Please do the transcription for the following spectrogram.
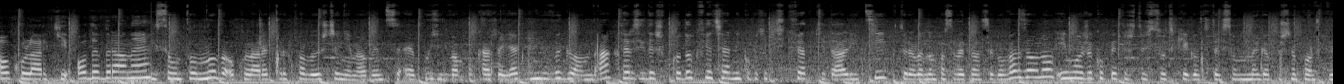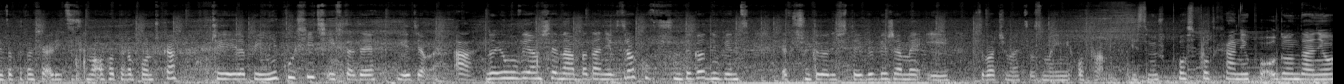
Okularki odebrane i są to nowe okulary, których Paweł jeszcze nie miał, więc e, później Wam pokażę jak w nich wygląda. Teraz idę szybko do kwieciarni kupić jakieś kwiatki do Alicji, które będą pasować do naszego wazonu i może kupię też coś słodkiego. Tutaj są mega pyszne pączki, więc zapytam się Alicji, czy ma ochotę na pączka, czy jej lepiej nie kusić i wtedy jedziemy. A, no i umówiłam się na badanie wzroku w przyszłym tygodniu, więc w przyszłym tygodniu się tutaj wybierzemy i zobaczymy co z moimi oczami. Jestem już po spotkaniu, po oglądaniu.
